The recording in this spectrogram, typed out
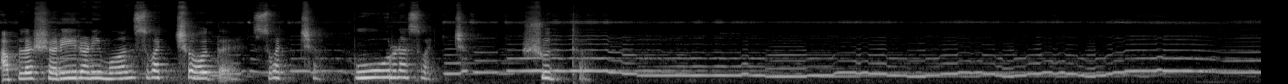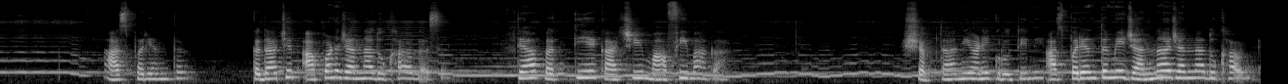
आपलं शरीर आणि मन स्वच्छ होत आहे स्वच्छ पूर्ण स्वच्छ शुद्ध. आजपर्यंत. कदाचित आपण ज्यांना दुखावलं असेल त्या प्रत्येकाची माफी मागा. शब्दांनी आणि कृतीने आजपर्यंत मी ज्यांना ज्यांना दुखावले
